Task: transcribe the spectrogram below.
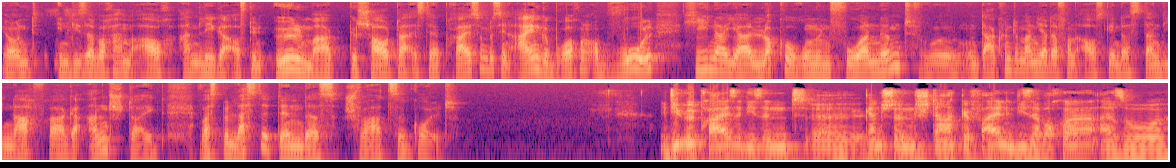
Ja, und in dieser Woche haben auch Anleger auf den Ölmarkt geschaut. Da ist der Preis so ein bisschen eingebrochen, obwohl China ja Lockerungen vornimmt. Und da könnte man ja davon ausgehen, dass dann die Nachfrage ansteigt. Was belastet denn das schwarze Gold? Die Ölpreise, die sind äh, ganz schön stark gefallen in dieser Woche. Also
